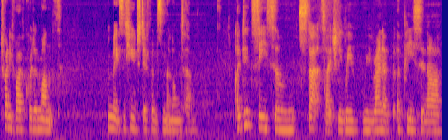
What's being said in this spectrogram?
twenty five quid a month makes a huge difference in the long term. I did see some stats actually. We we ran a, a piece in our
